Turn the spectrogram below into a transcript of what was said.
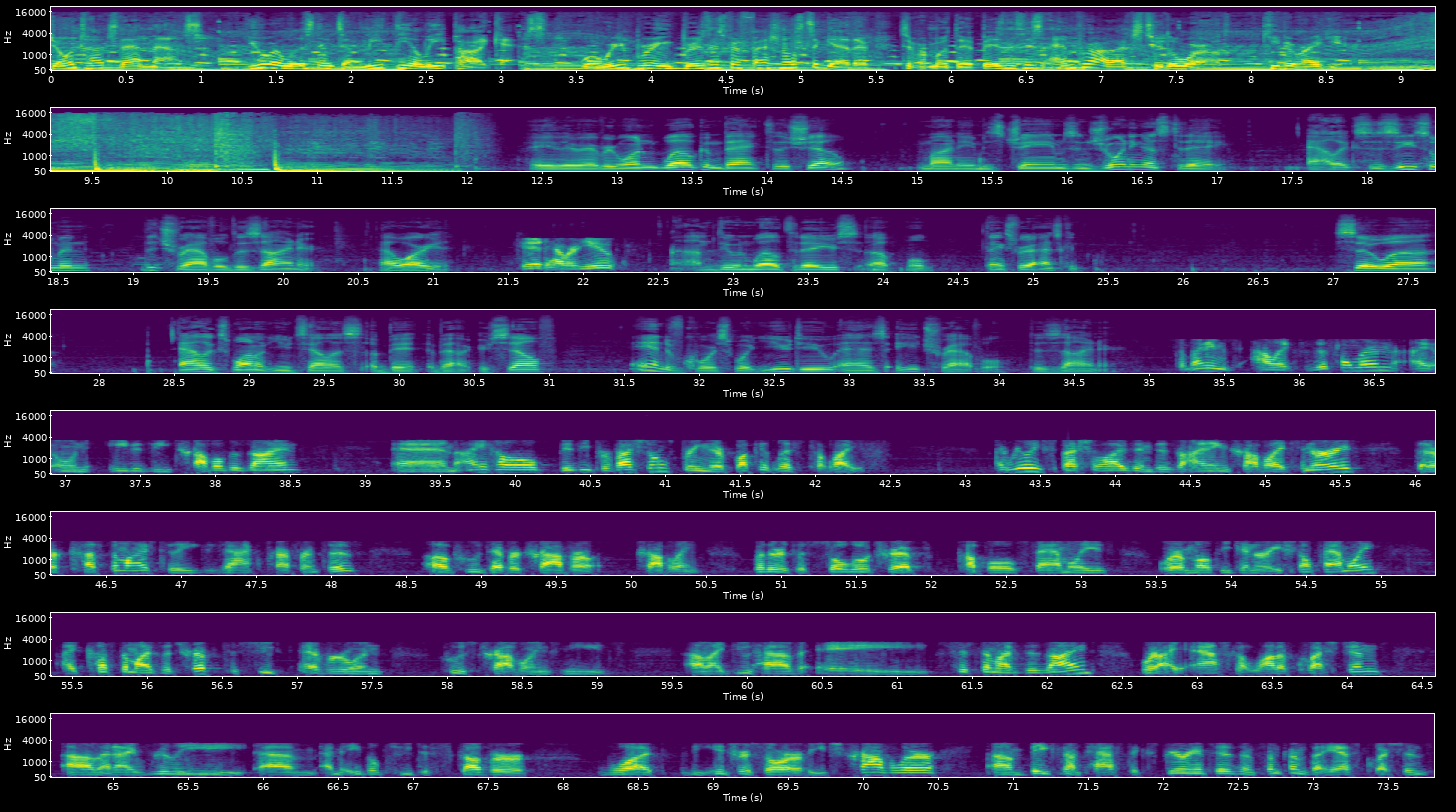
Don't touch that mouse. You are listening to Meet the Elite podcast, where we bring business professionals together to promote their businesses and products to the world. Keep it right here. Hey there, everyone. Welcome back to the show. My name is James, and joining us today, Alex Ziselman, the travel designer. How are you? Good. How are you? I'm doing well today. You're, uh, well, thanks for asking. So, uh, Alex, why don't you tell us a bit about yourself and, of course, what you do as a travel designer? So, my name is Alex Ziselman. I own A to Z Travel Design, and I help busy professionals bring their bucket list to life. I really specialize in designing travel itineraries that are customized to the exact preferences of who's ever travel, traveling, whether it's a solo trip, couples, families, or a multi generational family. I customize the trip to suit everyone who's traveling's needs. Um, I do have a system I've designed where I ask a lot of questions, um, and I really um, am able to discover what the interests are of each traveler um, based on past experiences. And sometimes I ask questions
